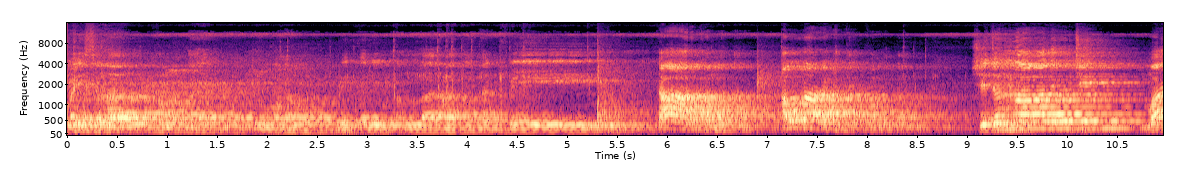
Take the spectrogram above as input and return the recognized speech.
সেদিন ফয়সালার ক্ষমতা একমাত্র মহান করিম আল্লাহর হাতে থাকবে কার ক্ষমতা? আল্লাহর হাতে ক্ষমতা। সেজন্য আমাদের উচিত মা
